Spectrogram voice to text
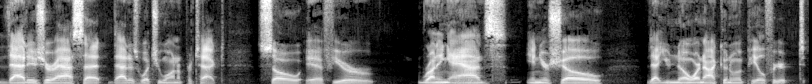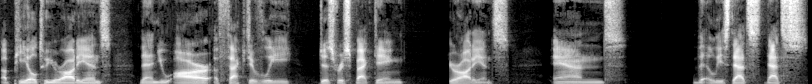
That is your asset. That is what you want to protect. So if you're running ads in your show that you know are not going to appeal for your to appeal to your audience, then you are effectively disrespecting your audience, and th- at least that's that's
